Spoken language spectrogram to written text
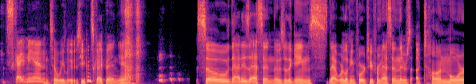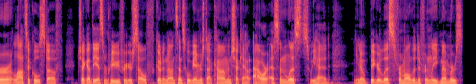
You can Skype me in. until we lose. You can Skype in, yeah. so that is Essen. Those are the games that we're looking forward to from Essen. There's a ton more, lots of cool stuff. Check out the Essen preview for yourself. Go to nonsensicalgamers.com and check out our Essen lists. We had, you know, bigger lists from all the different league members.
